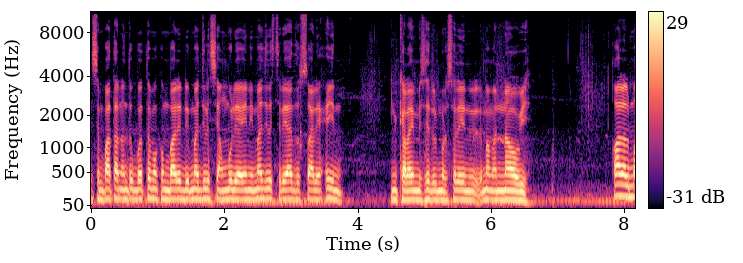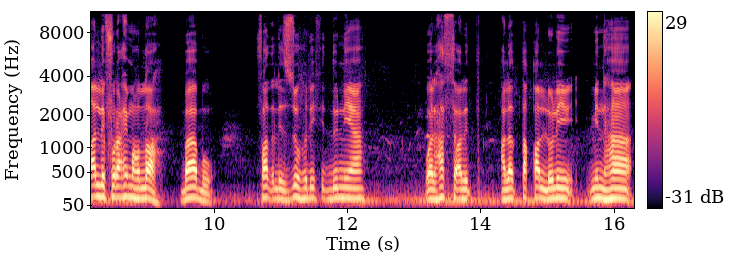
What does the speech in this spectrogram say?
kesempatan untuk bertemu kembali di majlis yang mulia ini, majlis Riyadhus Salihin. Min kalam Sayyidul Mursalin Imam An-Nawawi. Qala al-muallif rahimahullah, babu fadl az-zuhdi fi dunya wal hath ala at-taqalluli minha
